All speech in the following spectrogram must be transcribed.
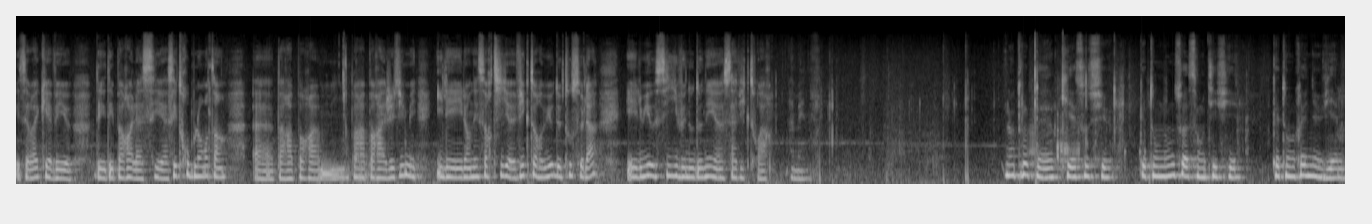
Et c'est vrai qu'il y avait des, des, paroles assez, troublantes hein, euh, par, rapport à, par rapport Jésus, mais il en est sorti victorieux de tout cela. Et lui aussi, il veut nous donner sa victoire. Amen. Notre Père qui es aux cieux, que ton nom soit sanctifié, que ton règne vienne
